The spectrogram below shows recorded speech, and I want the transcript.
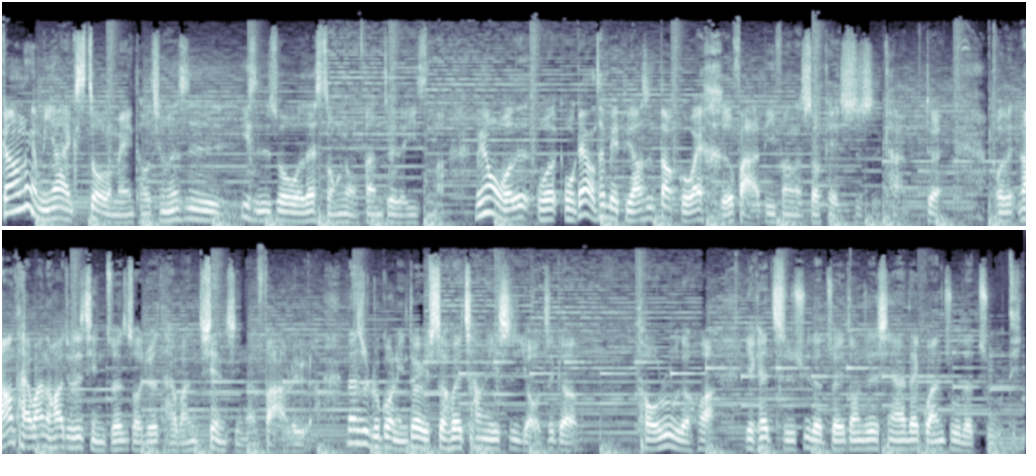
刚刚那个米娅 X 皱了眉头，请问是意思是说我在怂恿犯罪的意思吗？没有，我的我我刚有特别提到是到国外合法的地方的时候可以试试看。对，我然后台湾的话就是请遵守就是台湾现行的法律啊。但是如果你对于社会倡议是有这个投入的话，也可以持续的追踪，就是现在在关注的主题。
